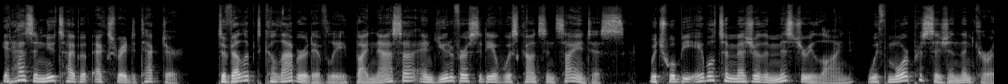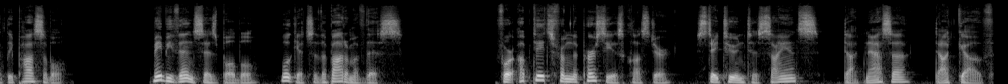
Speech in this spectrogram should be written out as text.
It has a new type of X ray detector, developed collaboratively by NASA and University of Wisconsin scientists, which will be able to measure the mystery line with more precision than currently possible. Maybe then, says Bulbul, we'll get to the bottom of this. For updates from the Perseus cluster, stay tuned to science.nasa.gov.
